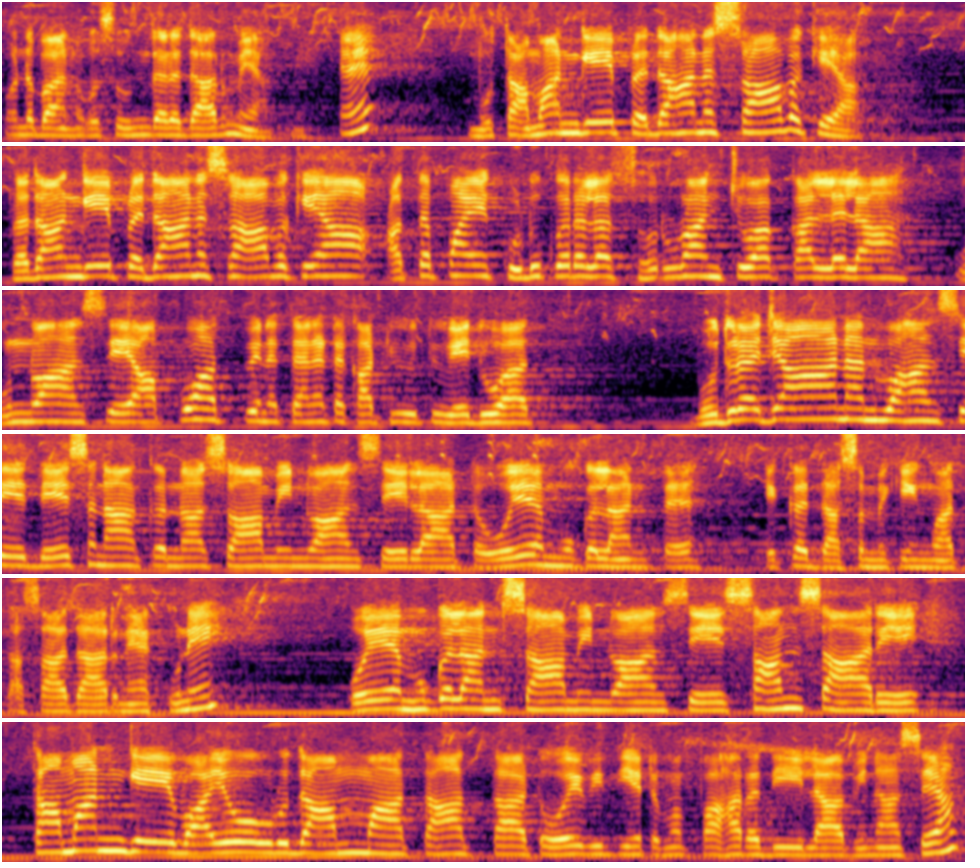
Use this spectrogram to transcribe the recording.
ඔන්න බානක සුන්දර ධර්මයක්න මු තමන්ගේ ප්‍රධාන ශ්‍රාවකයා. ප්‍රධන්ගේ ප්‍රධාන ශ්‍රාවකයා අතපය කුඩු කරලා සොරුරංචුවක් කල්ලලා උන්වහන්සේ අපවත් වෙන තැනට කටයුතු වෙදුවත් බුදුරජාණන් වහන්සේ දේශනා කරනා ස්වාමීන් වහන්සේලාට ඔය මුගලන්ට එක දසමකින්වත් අසාධාරණයක් වුණේ ඔය මුගලන් සාමීන් වහන්සේ සංසාරයේ තමන්ගේ වයෝවුරුද අම්මා තාත්තාට ඔය විදිහටම පහරදීලා විනාසයක්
